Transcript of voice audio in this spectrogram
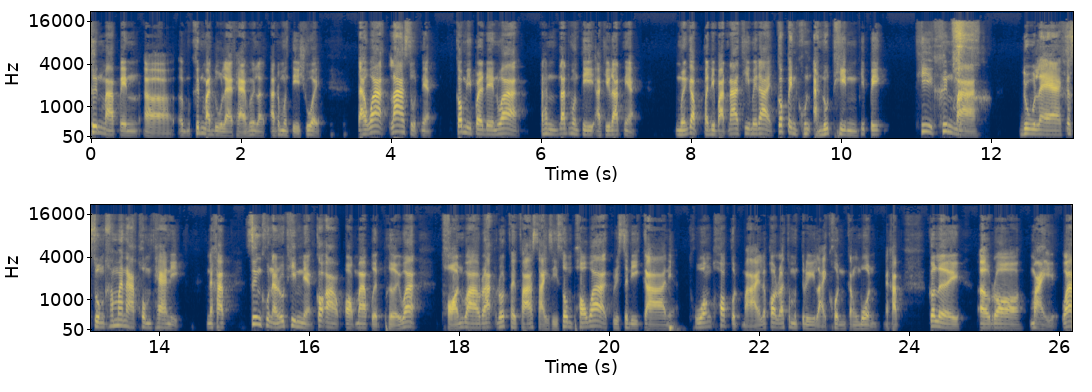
ขึ้นมาเป็นเอ่อขึ้นมาดูแลแทนเพื่อรัฐมนตรีช่วย แต่ว่าล่าสุดเนี่ยก็มีประเด็นว่าท่านรัฐมนตรีอธิรัตเนี่ย เหมือนกับปฏิบัติหน้าที่ไม่ได้ ก็เป็นคุณอนุทินพี่ปิ๊กที่ขึ้นมาดูแลกระทรวงคมนาคมแทนอีกนะครับ ซึ่งคุณอนุทินเนี่ยก็เอาออกมาเปิดเผยว่า ถอนวาระรถไฟฟ้าสายสีส้ม เพราะว่ากฤษฎีกาเนี่ยท้วงข้อกฎหมายแล้วก็รัฐมนตรีหลายคนกังวลนะครับ ก็เลย รอใหม่ว่า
